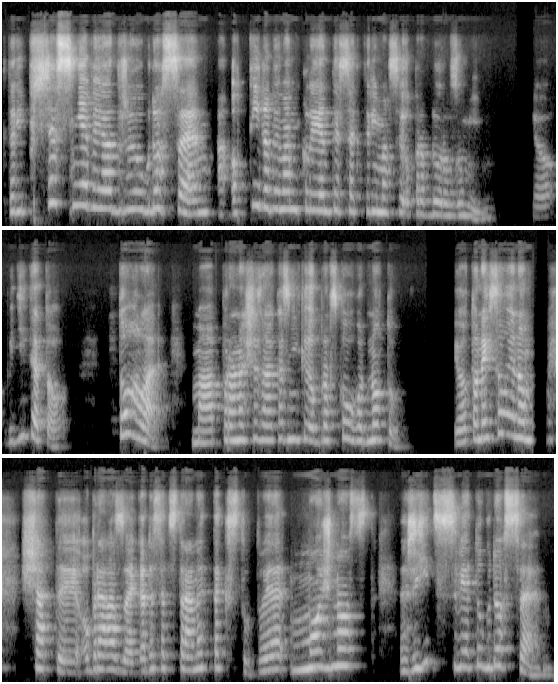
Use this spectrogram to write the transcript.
který přesně vyjadřují, kdo jsem a od té doby mám klienty, se kterými si opravdu rozumím. Jo? Vidíte to? Tohle má pro naše zákazníky obrovskou hodnotu. Jo, to nejsou jenom šaty, obrázek a deset stránek textu. To je možnost říct světu, kdo jsem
